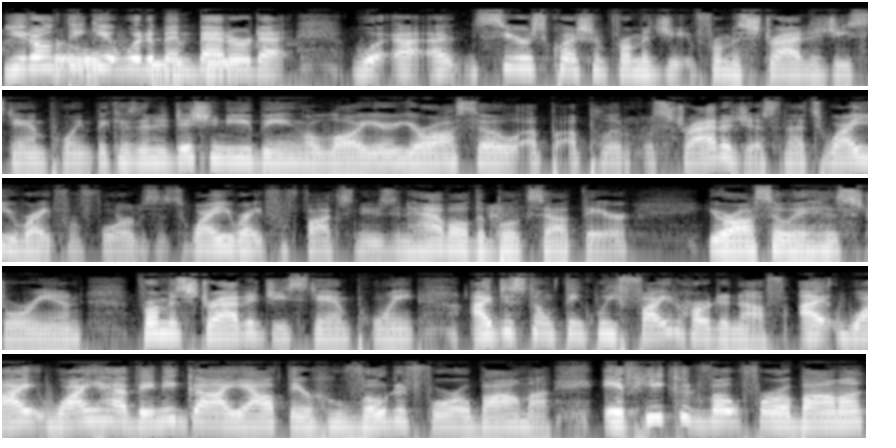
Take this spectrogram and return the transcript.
You don't so, think it would have been better to uh, a serious question from a from a strategy standpoint because in addition to you being a lawyer, you're also a, a political strategist, and that's why you write for Forbes. It's why you write for Fox News and have all the books out there. You're also a historian. From a strategy standpoint, I just don't think we fight hard enough. I, why why have any guy out there who voted for Obama? If he could vote for Obama,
